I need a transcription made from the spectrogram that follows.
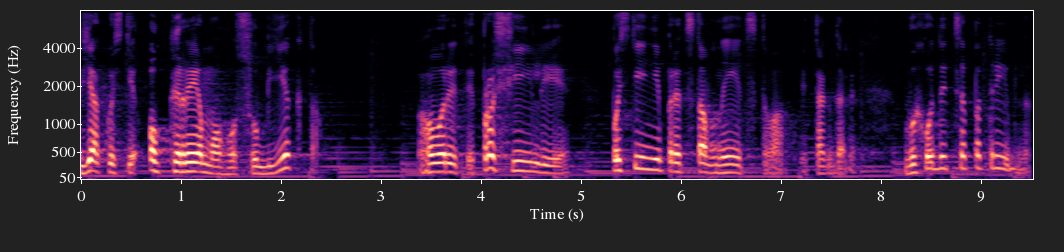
в якості окремого суб'єкта, говорити про філії, постійні представництва і так далі? Виходить, це потрібно.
